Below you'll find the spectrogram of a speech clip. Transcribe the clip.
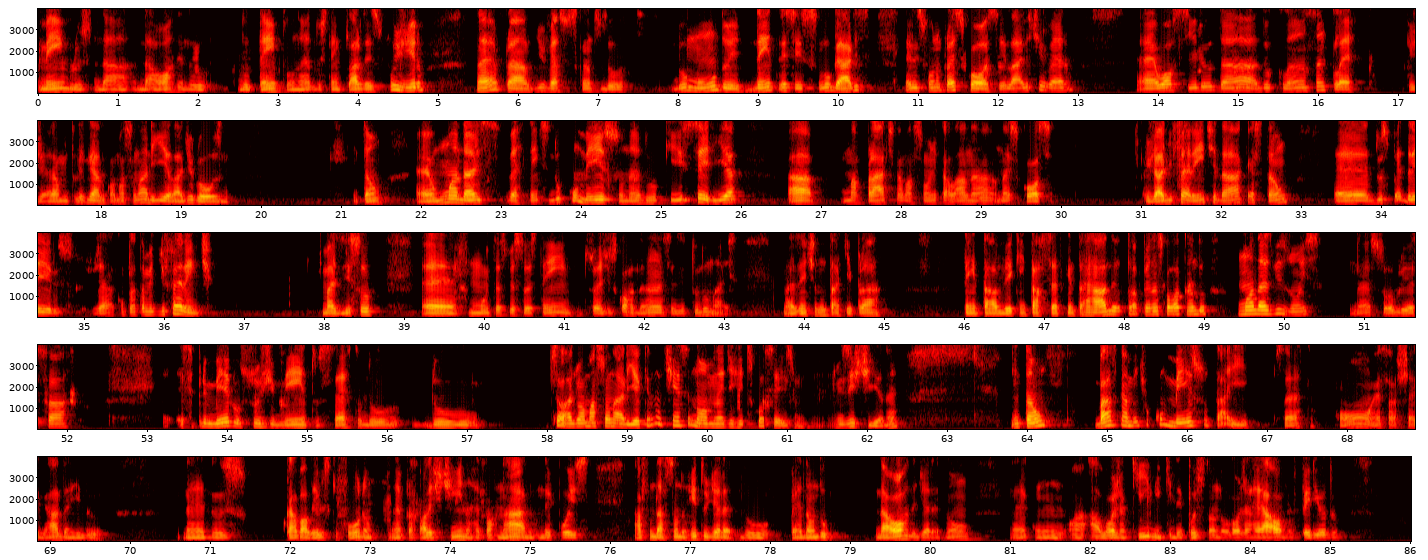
membros da, da ordem do, do templo, né, dos templários, eles fugiram né, para diversos cantos do, do mundo e dentre esses lugares eles foram para a Escócia e lá eles tiveram é, o auxílio da, do clã Sancler, que já era muito ligado com a maçonaria lá de Rosen. Então, é uma das vertentes do começo, né, do que seria a, uma prática maçônica lá na, na Escócia. Já diferente da questão é, dos pedreiros, já completamente diferente. Mas isso, é, muitas pessoas têm suas discordâncias e tudo mais. Mas a gente não está aqui para tentar ver quem está certo e quem está errado. Eu estou apenas colocando uma das visões né, sobre essa, esse primeiro surgimento, certo, do, do, sei lá, de uma maçonaria que não tinha esse nome, né, de rito escocês, não existia, né? Então, basicamente o começo está aí, certo? Com essa chegada aí do, né, dos cavaleiros que foram né, para a Palestina, retornaram, depois a fundação do rito de, do, perdão, do, da Ordem de Eredon, né, com a, a, loja Killing, que depois se tornou loja Real, no período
